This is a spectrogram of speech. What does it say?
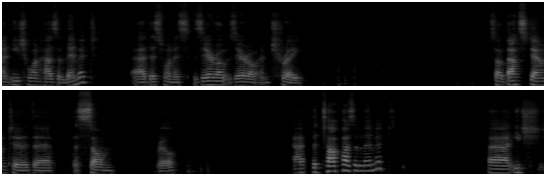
and each one has a limit. Uh, this one is zero, zero, and three. So that's down to the the sum rule. Uh, the top has a limit. Uh, each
